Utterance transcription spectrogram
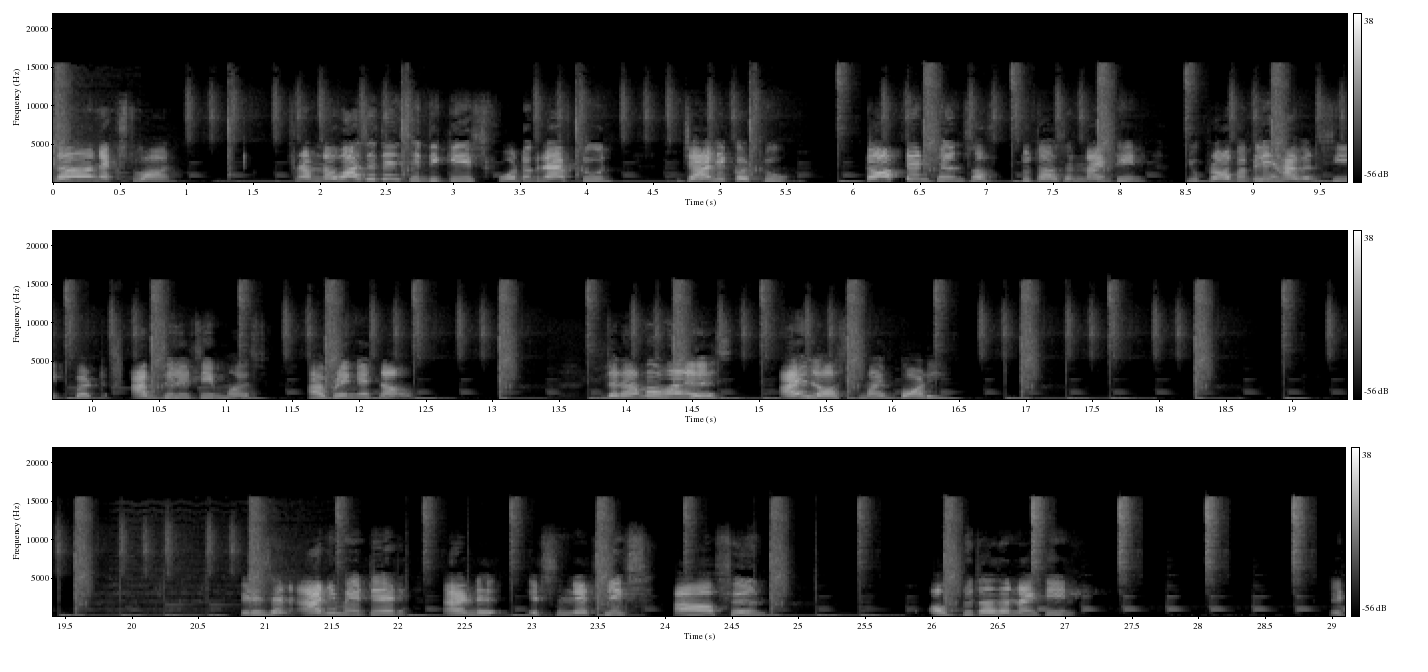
The next one. From Nawazuddin Siddiqui's photograph to Jallikattu, top 10 films of 2019, you probably haven't seen but absolutely must. I bring it now. The number one is I Lost My Body. It is an animated and it's Netflix uh, film of 2019. It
